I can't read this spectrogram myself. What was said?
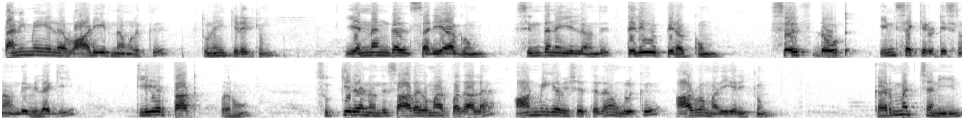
தனிமையில் வாடியிருந்தவங்களுக்கு துணை கிடைக்கும். எண்ணங்கள் சரியாகும். சிந்தனையில் வந்து தெளிவு பிறக்கும். செல்ஃப் டவுட் இன்செக்யூரிட்டிஸ்லாம் வந்து விலகி கிளியர் தாட் வரும். சுக்கிரன் வந்து சாதகமாக இருப்பதால் ஆன்மீக விஷயத்தில் உங்களுக்கு ஆர்வம் அதிகரிக்கும். கர்மச்சனியின்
